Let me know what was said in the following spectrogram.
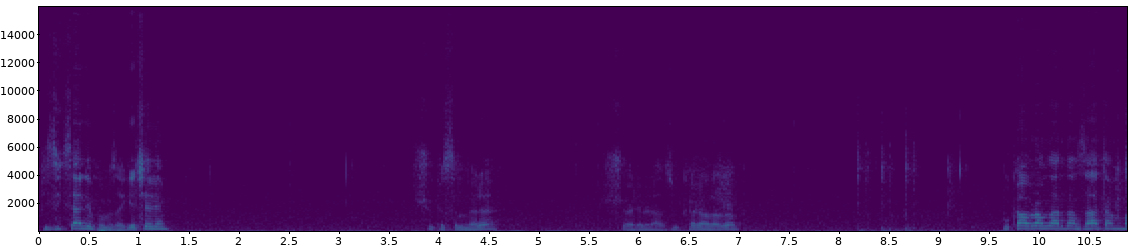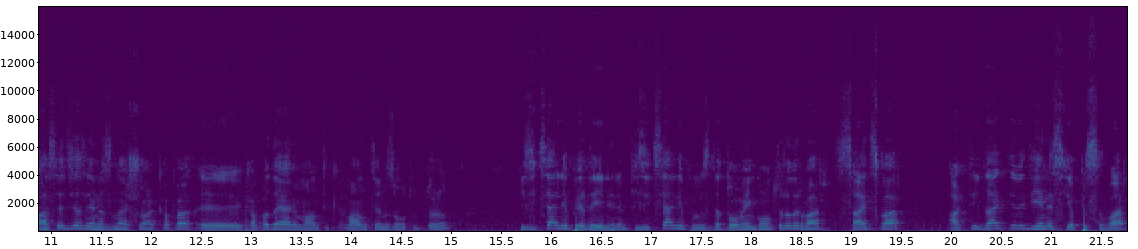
fiziksel yapımıza geçelim. Şu kısımları şöyle biraz yukarı alalım. Bu kavramlardan zaten bahsedeceğiz. En azından şu an kafa e, kafada yani mantık mantığınıza oturtturun. Fiziksel yapıya değinelim. Fiziksel yapımızda domain controller var, sites var, Active Directory ve DNS yapısı var.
